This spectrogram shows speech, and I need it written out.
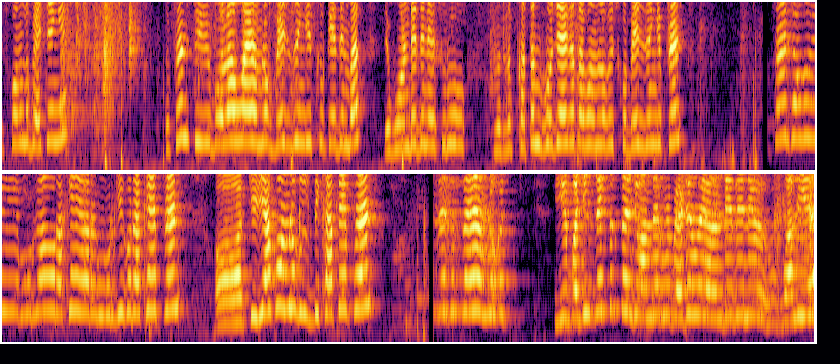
इसको हम लोग बेचेंगे। तो फ्रेंड्स ये बोला हुआ है, हम लोग बेच देंगे इसको कई दिन बाद। जब वो अंडे देने शुरू मतलब ख़त्म हो जाएगा, तब हम लोग इसको बेच देंगे फ्रेंड्स फ्रेंड्स हम लोग ये मुर्गा को रखे हैं और मुर्गी को रखे हैं फ्रेंड्स और चिड़िया को हम लोग दिखाते हैं फ्रेंड्स देख सकते हैं, हम लोग ये बजिश देख सकते हैं जो अंदर में बैठे हुए अंडे देने वाली है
